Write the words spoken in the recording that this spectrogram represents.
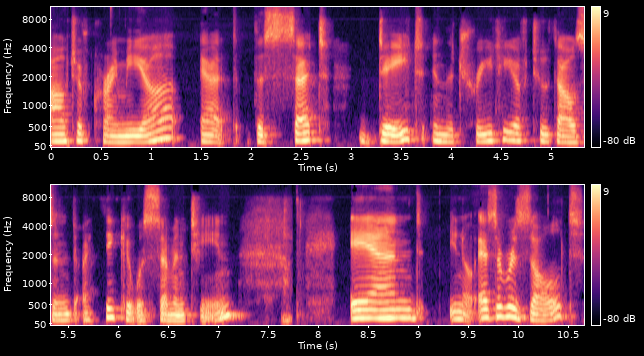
out of Crimea at the set date in the treaty of 2000, I think it was 17. And, you know, as a result,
